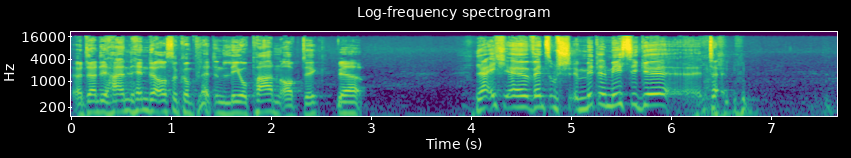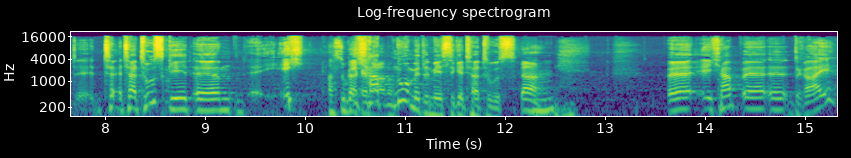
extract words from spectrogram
Und dann die Hände auch so komplett in Leopardenoptik. Ja. Ja, ich, äh, wenn es um mittelmäßige äh, Ta Ta Tattoos geht, ähm, ich, Hast du gar ich habe nur mittelmäßige Tattoos. ja. Äh, ich habe äh, äh, drei.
